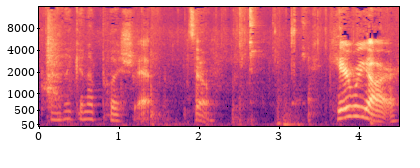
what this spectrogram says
probably gonna push it. So here we are.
